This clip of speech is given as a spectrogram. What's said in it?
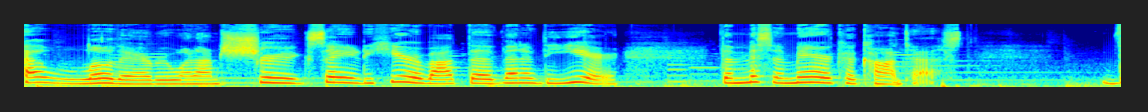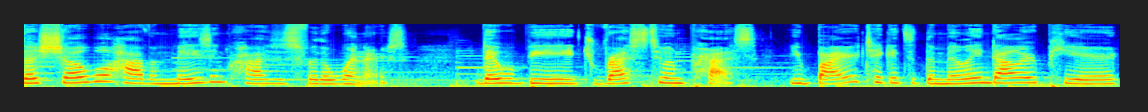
Hello there, everyone. I'm sure you're excited to hear about the event of the year, the Miss America contest. The show will have amazing prizes for the winners. They will be dressed to impress. You buy your tickets at the Million Dollar Pier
